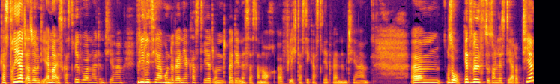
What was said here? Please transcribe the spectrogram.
kastriert. Also die Emma ist kastriert worden halt im Tierheim. Mhm. Viele Tierheimhunde werden ja kastriert und bei denen ist das dann auch äh, Pflicht, dass die kastriert werden im Tierheim. Ähm, so, jetzt willst du so ein Listi adoptieren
